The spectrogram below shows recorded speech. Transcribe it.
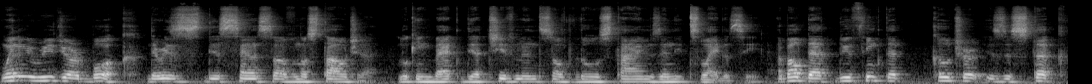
When we read your book, there is this sense of nostalgia looking back the achievements of those times and its legacy. About that, do you think that culture is stuck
